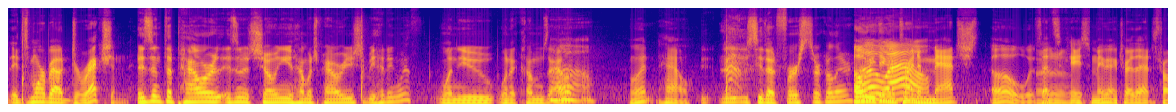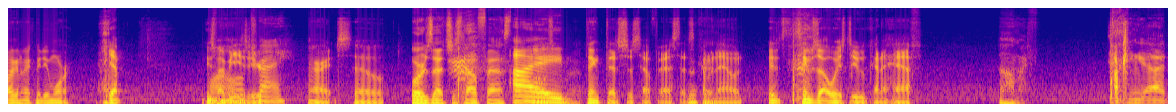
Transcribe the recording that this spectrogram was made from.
it's more about direction. Isn't the power? Isn't it showing you how much power you should be hitting with when you when it comes out? Oh. What? How? You- You see that first circle there? Oh, you Oh, think I'm trying to match? Oh, if that's the know. case, maybe I can try that. It's probably gonna make me do more. Yep. These might be easier. Try. All right, so Or is that just how fast? That ball's I coming out? think that's just how fast that's Okay. coming out. It seems to always do kind of half. Oh my fucking god.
